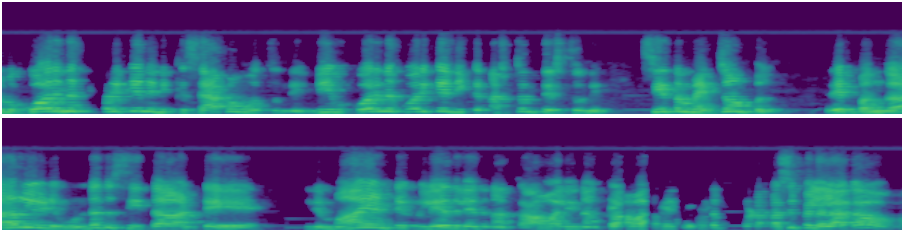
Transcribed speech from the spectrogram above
నువ్వు కోరిన కోరికే నీకు శాపం అవుతుంది. నీవు కోరిన కోరికే నీకు నష్టం తెస్తుంది. సీతమ్మ ఎగ్జాంపుల్ రే బంగారు లేడి ఉండదు సీత అంటే ఇది మాయ అంటే లేదు లేదు నాకు కావాలి నాకు కావాలి సీతమ్మ కూడా పసిపిల్లలాగా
